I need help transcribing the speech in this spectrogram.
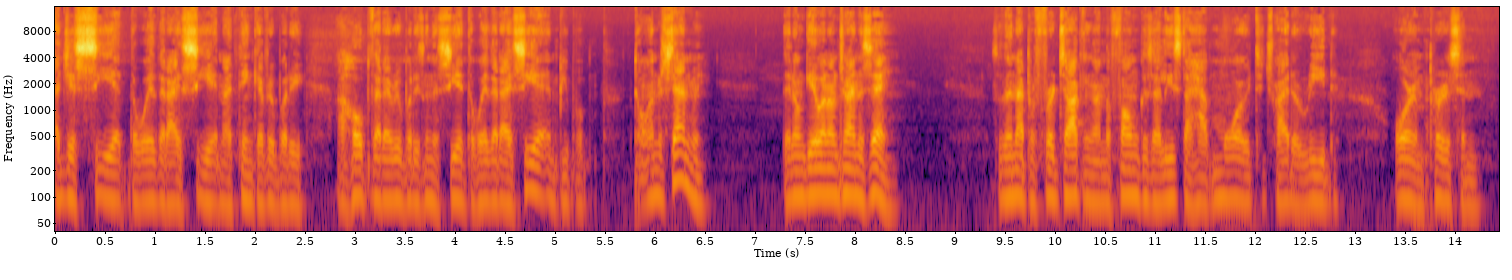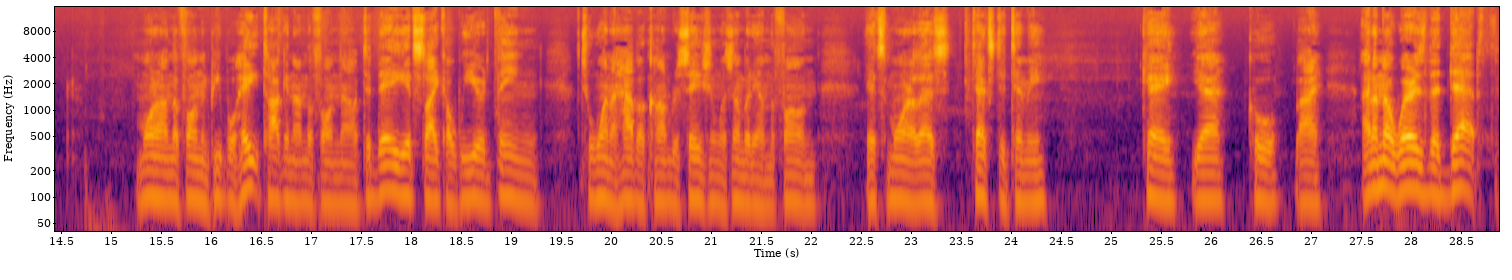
I just see it the way that I see it. And I think everybody, I hope that everybody's going to see it the way that I see it. And people don't understand me. They don't get what I'm trying to say. So then I prefer talking on the phone because at least I have more to try to read or in person. More on the phone than people hate talking on the phone now. Today it's like a weird thing to want to have a conversation with somebody on the phone. It's more or less texted to me. Okay, yeah, cool, bye. I don't know where is the depth.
